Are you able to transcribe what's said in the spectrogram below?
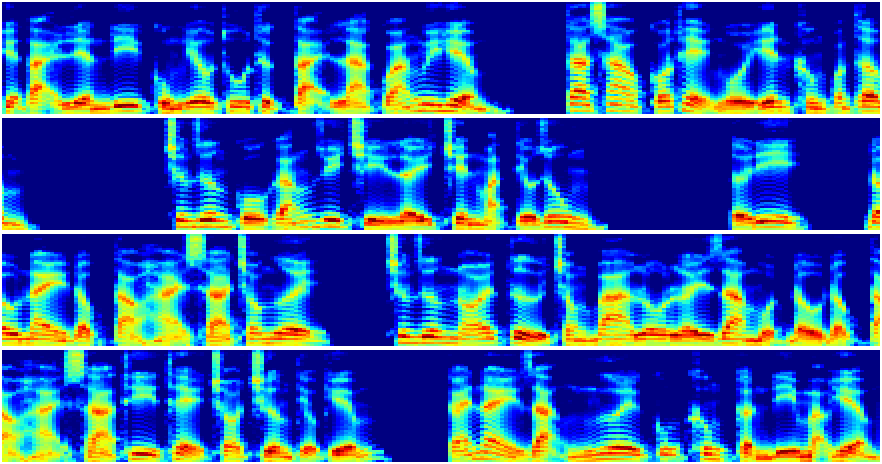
hiện tại liền đi cùng yêu thu thực tại là quá nguy hiểm, ta sao có thể ngồi yên không quan tâm. Trương Dương cố gắng duy trì lấy trên mặt Tiếu Dung. Tới đi, đầu này độc tảo hải xà cho ngươi. Trương Dương nói từ trong ba lô lấy ra một đầu độc tảo hải xà thi thể cho Trương Tiểu Kiếm. Cái này dạng ngươi cũng không cần đi mạo hiểm,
